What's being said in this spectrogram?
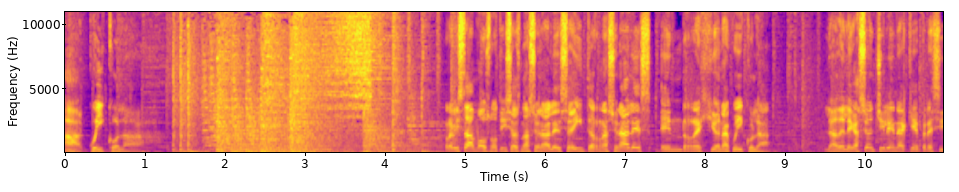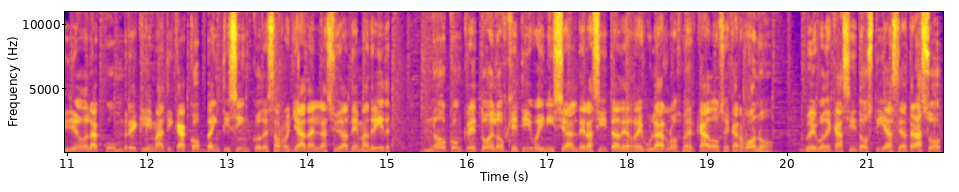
acuícola. Revisamos noticias nacionales e internacionales en región acuícola. La delegación chilena que presidió la cumbre climática COP25 desarrollada en la ciudad de Madrid no concretó el objetivo inicial de la cita de regular los mercados de carbono. Luego de casi dos días de atraso,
